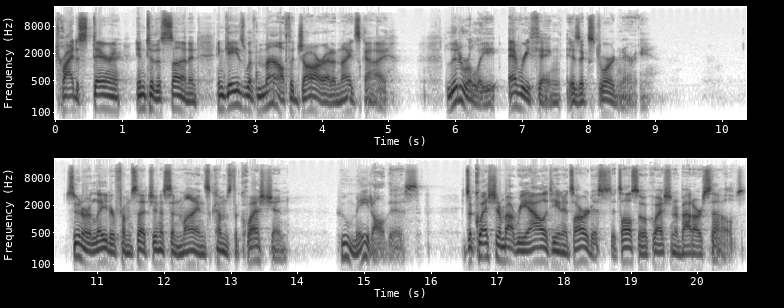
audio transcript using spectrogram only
try to stare into the sun, and, and gaze with mouth ajar at a night sky. Literally, everything is extraordinary. Sooner or later, from such innocent minds comes the question who made all this? It's a question about reality and its artists. It's also a question about ourselves.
